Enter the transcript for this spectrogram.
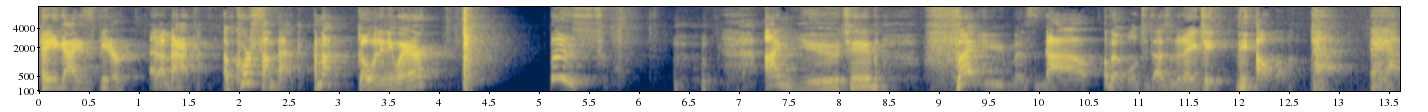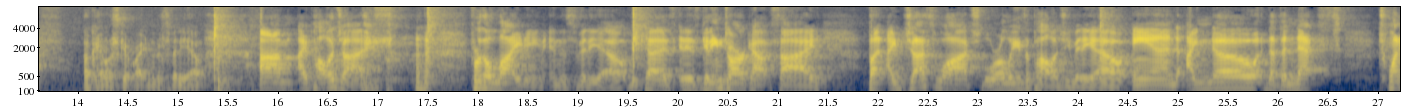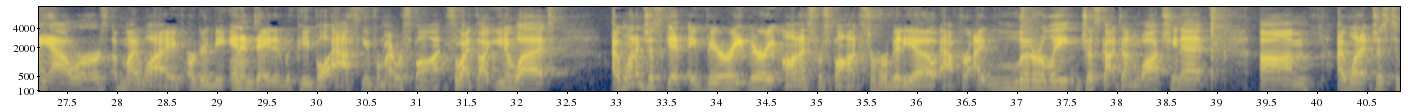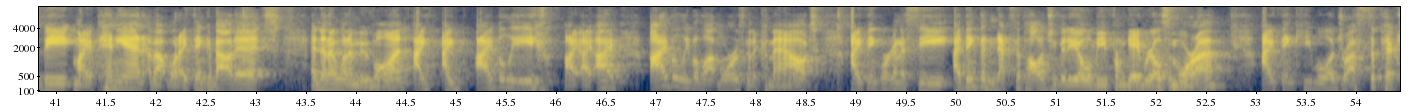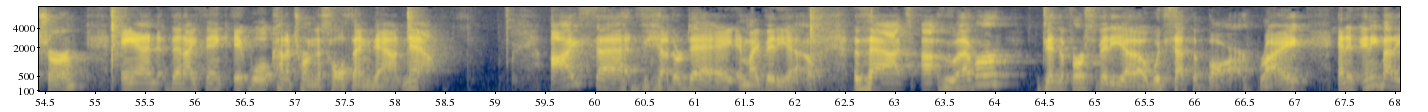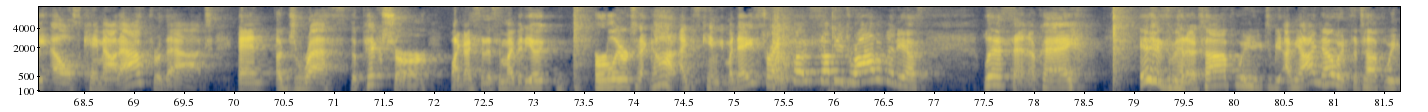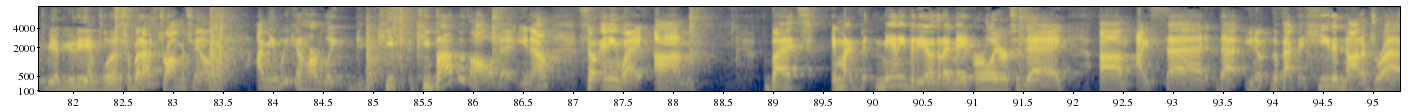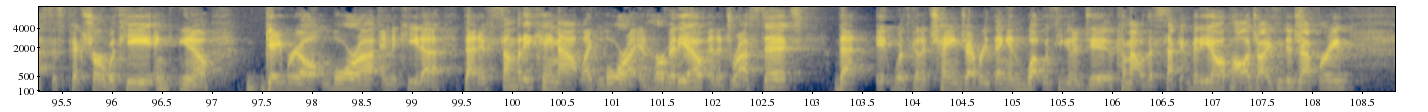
Hey you guys, it's Peter, and I'm back. Of course I'm back. I'm not going anywhere. Boost! I'm YouTube famous now. Available 2018, the album AF. Okay, let's get right into this video. Um, I apologize for the lighting in this video because it is getting dark outside, but I just watched Laura Lee's apology video and I know that the next 20 hours of my life are going to be inundated with people asking for my response. So I thought, you know what? I want to just give a very, very honest response to her video after I literally just got done watching it. Um, I want it just to be my opinion about what I think about it, and then I want to move on. I, I, I believe, I, I, I, I believe a lot more is going to come out. I think we're going to see, I think the next apology video will be from Gabriel Zamora. I think he will address the picture, and then I think it will kind of turn this whole thing down. Now, I said the other day in my video that uh, whoever did the first video would set the bar, right? And if anybody else came out after that and addressed the picture, like I said this in my video earlier today, God, I just can't get my day straight to post so many drama videos. Listen, okay? It has been a tough week to be, I mean, I know it's a tough week to be a beauty influencer, but us drama channels, I mean, we can hardly keep keep up with all of it, you know? So anyway, um, but in my Manny video that I made earlier today, um, I said that, you know, the fact that he did not address this picture with he and, you know, Gabriel, Laura, and Nikita, that if somebody came out like Laura in her video and addressed it, that it was going to change everything. And what was he going to do? Come out with a second video apologizing to Jeffree?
